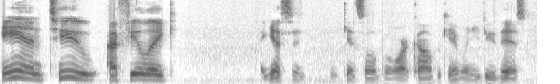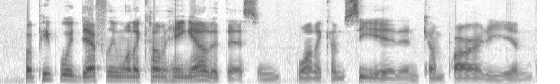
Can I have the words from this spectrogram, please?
And two, I feel like, I guess it gets a little bit more complicated when you do this, but people would definitely want to come hang out at this and want to come see it and come party and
